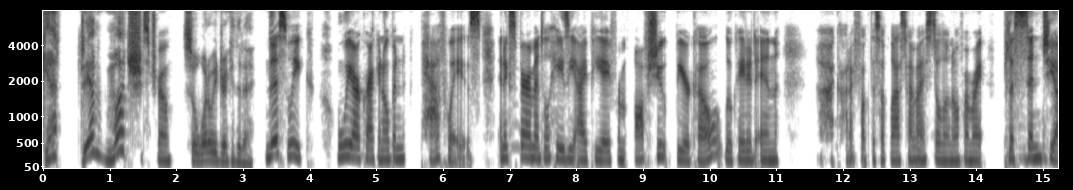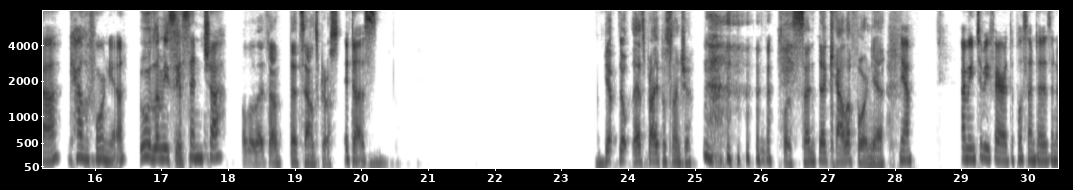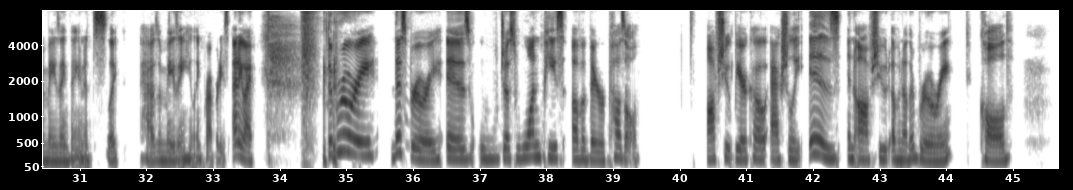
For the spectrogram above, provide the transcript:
goddamn much. it's true. So, what are we drinking today? This week, we are cracking open Pathways, an experimental hazy IPA from Offshoot Beer Co., located in, oh God, I fucked this up last time. I still don't know if I'm right. Placentia, California. Ooh, let me see. Placentia. Although that sounds that sounds gross. It does. Yep, nope, that's probably Placentia. Placenta, California. Yeah. I mean, to be fair, the placenta is an amazing thing and it's like has amazing healing properties. Anyway, the brewery, this brewery is just one piece of a bigger puzzle. Offshoot Beer Co. actually is an offshoot of another brewery called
